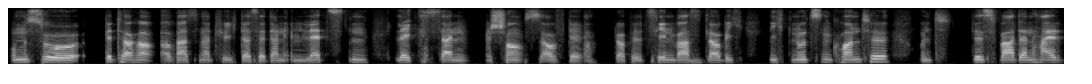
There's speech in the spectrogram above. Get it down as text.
Umso bitterer war es natürlich, dass er dann im letzten Leg seine Chance auf der Doppel-10 war es, glaube ich, nicht nutzen konnte. Und das war dann halt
